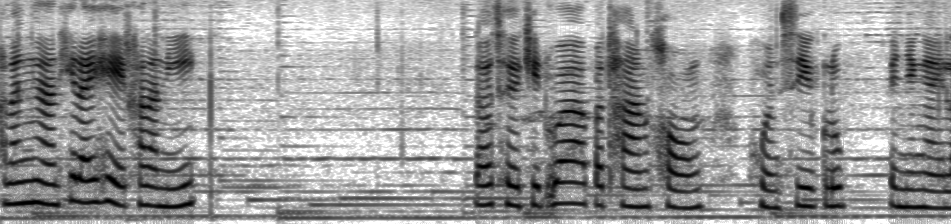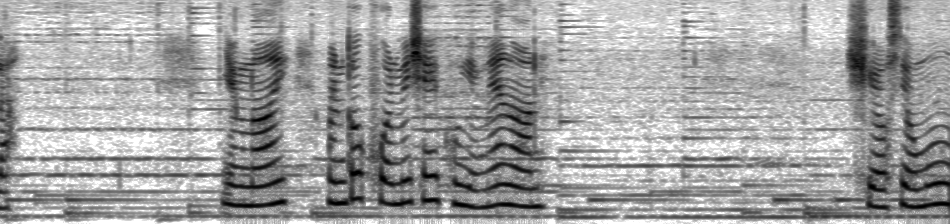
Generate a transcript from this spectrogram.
พนักงานที่ไร้เหตุขนาดนี้ แล้วเธอคิดว่าประธานของหวนซีกรุ๊ปเป็นยังไงล่ะ อย่างน้อยมันก็ควรไม่ใช่คุณอย่างแน่นอน เฉียวเสี่ยวมู่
